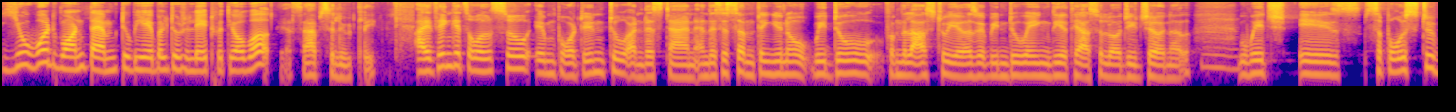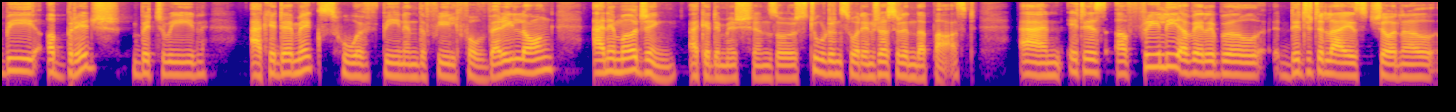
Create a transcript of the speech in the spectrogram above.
you would want them to be able to relate with your work. Yes, absolutely. I think it's also important to understand, and this is something, you know, we do from the last two years, we've been doing the Itihasology Journal, mm. which is supposed to be a bridge between academics who have been in the field for very long and emerging academicians or students who are interested in the past and it is a freely available digitalized journal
